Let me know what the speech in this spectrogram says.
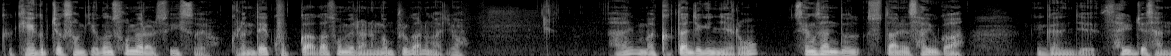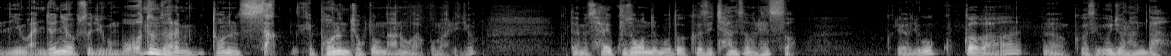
그 계급적 성격은 소멸할 수 있어요. 그런데 국가가 소멸하는 건 불가능하죠. 아, 막 극단적인 예로 생산 수단의 사유가 그러니까 이제 사유 재산이 완전히 없어지고 모든 사람이 돈을 싹 버는 족족 나눠 갖고 말이죠. 그다음에 사회 구성원들 모두가 그것에 찬성을 했어. 그래가지고 국가가 어, 그것에 의존한다.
